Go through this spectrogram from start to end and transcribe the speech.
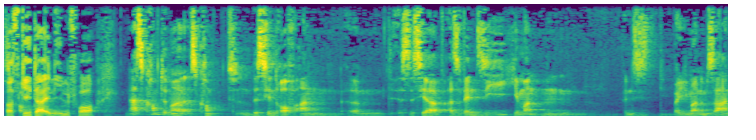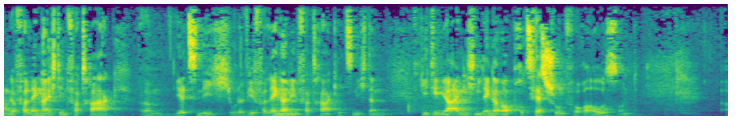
was geht da in Ihnen vor? Na, es kommt immer, es kommt ein bisschen drauf an. Ähm, es ist ja, also wenn Sie jemanden, wenn Sie bei jemandem sagen, da verlängere ich den Vertrag ähm, jetzt nicht oder wir verlängern den Vertrag jetzt nicht, dann geht ihm ja eigentlich ein längerer Prozess schon voraus. Und äh,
